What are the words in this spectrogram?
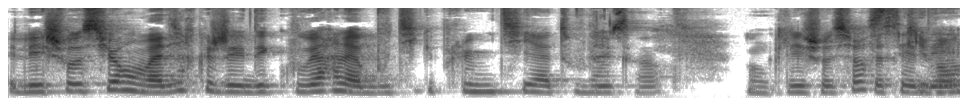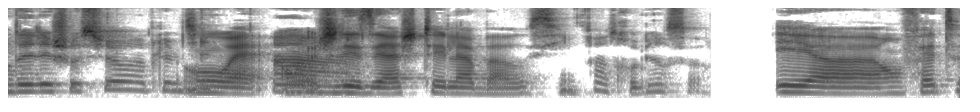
les chaussures, on va dire que j'ai découvert la boutique Plumty à Toulouse. Donc les chaussures, c'est qu'ils vendaient les chaussures à Plumty. Ouais, ah. je les ai achetées là-bas aussi. Ah, trop bien ça. Et en fait,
